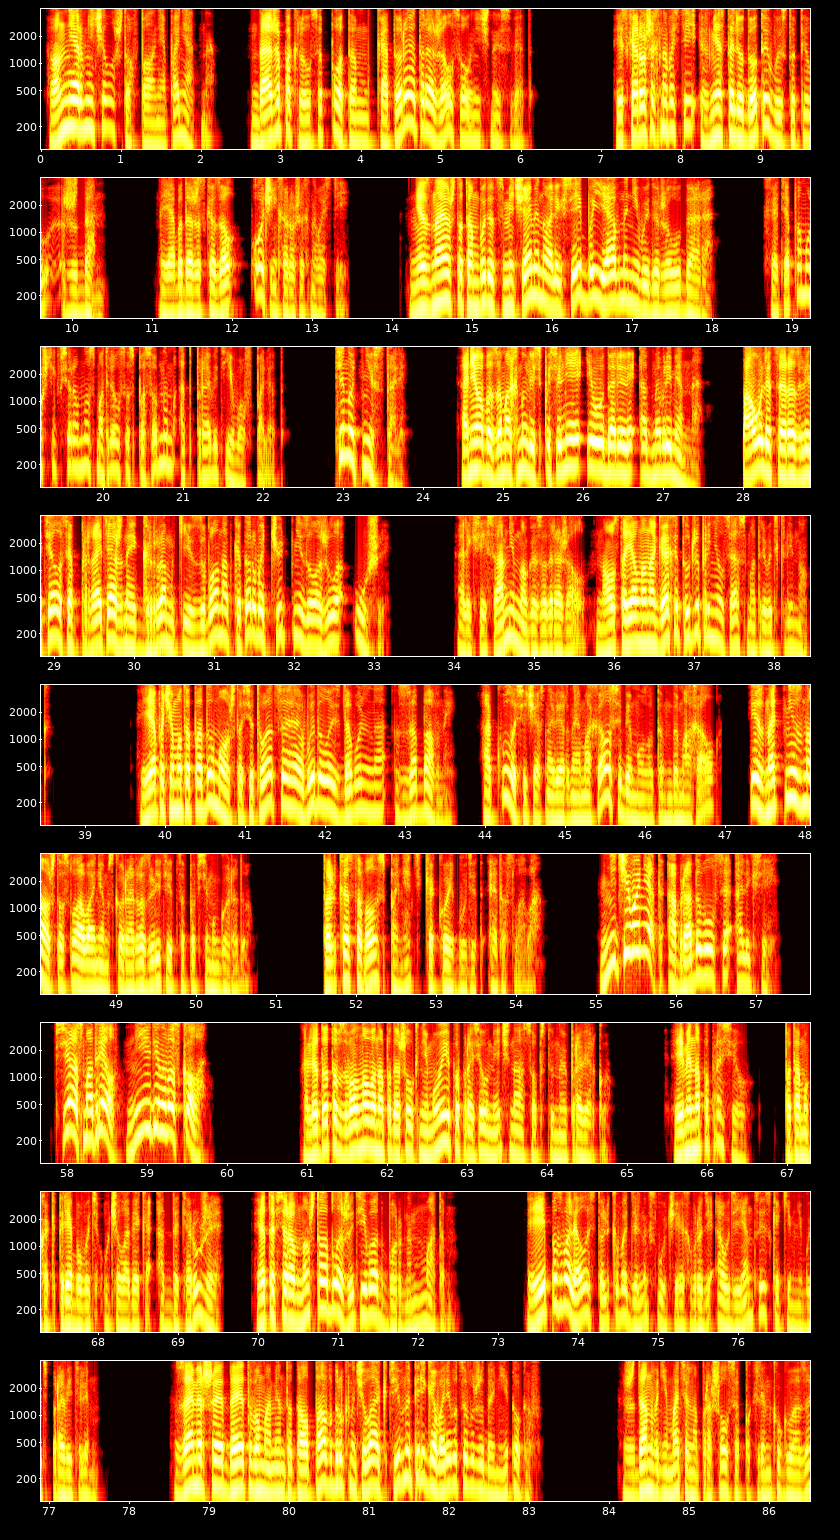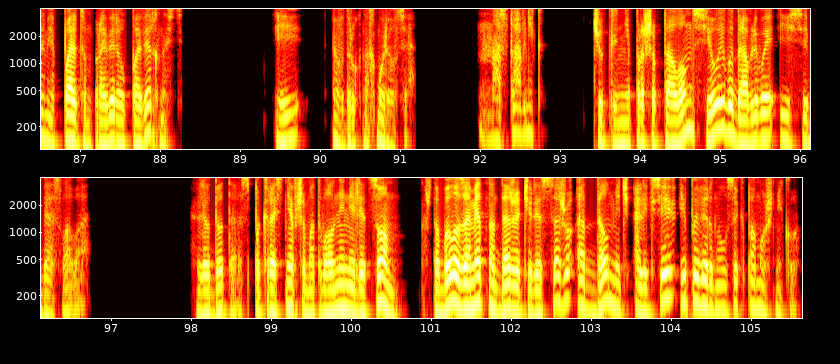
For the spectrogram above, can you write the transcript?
Он нервничал, что вполне понятно. Даже покрылся потом, который отражал солнечный свет. Из хороших новостей вместо Людоты выступил Ждан. Я бы даже сказал, очень хороших новостей. Не знаю, что там будет с мечами, но Алексей бы явно не выдержал удара. Хотя помощник все равно смотрелся способным отправить его в полет. Тянуть не стали. Они оба замахнулись посильнее и ударили одновременно. По улице разлетелся протяжный громкий звон, от которого чуть не заложило уши. Алексей сам немного задрожал, но устоял на ногах и тут же принялся осматривать клинок. Я почему-то подумал, что ситуация выдалась довольно забавной. Акула сейчас, наверное, махал себе молотом да махал, и знать не знал, что слава о нем скоро разлетится по всему городу. Только оставалось понять, какой будет эта слава. «Ничего нет!» — обрадовался Алексей. Все осмотрел, ни единого скола. Людота взволнованно подошел к нему и попросил меч на собственную проверку. Именно попросил, потому как требовать у человека отдать оружие — это все равно, что обложить его отборным матом. И позволялось только в отдельных случаях, вроде аудиенции с каким-нибудь правителем. Замершая до этого момента толпа вдруг начала активно переговариваться в ожидании итогов. Ждан внимательно прошелся по клинку глазами, пальцем проверил поверхность и вдруг нахмурился. «Наставник?» — чуть ли не прошептал он, силой выдавливая из себя слова. Людота с покрасневшим от волнения лицом, что было заметно даже через сажу, отдал меч Алексею и повернулся к помощнику.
